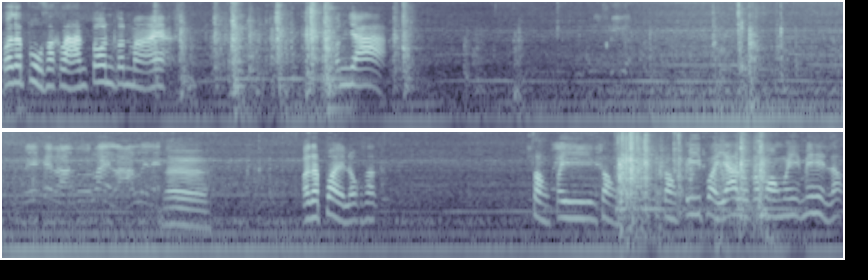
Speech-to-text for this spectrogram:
ว่าจะปลูกสักล้านต้นต้นไม้อะ ต้นหญ้าไม่แค่ร้านตัวไล่ร้านเลยแหละเออว่าจะปล่อยลกสักสองปีสองสองปีปล่อยหญ้าลกก็มองไม่ไม่เห็นแล้ว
